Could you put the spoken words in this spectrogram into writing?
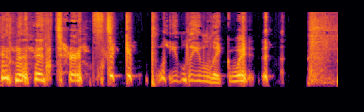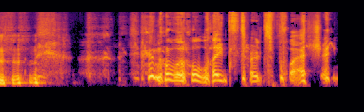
and then it turns to completely liquid and the little light starts flashing.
